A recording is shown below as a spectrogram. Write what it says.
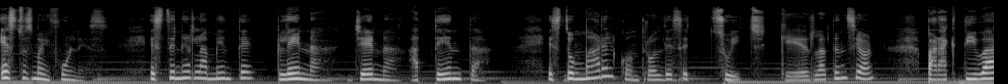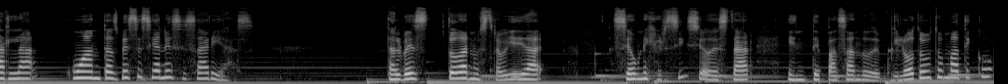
Esto es mindfulness, es tener la mente plena, llena, atenta, es tomar el control de ese switch, que es la atención, para activarla cuantas veces sean necesarias. Tal vez toda nuestra vida sea un ejercicio de estar pasando de piloto automático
